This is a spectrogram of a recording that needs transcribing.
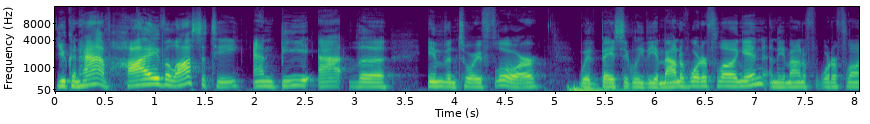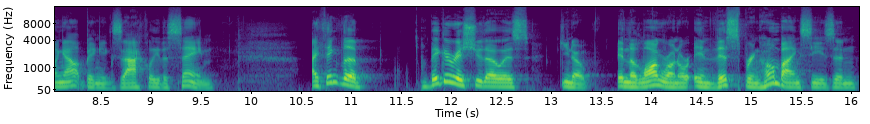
you can have high velocity and be at the inventory floor with basically the amount of water flowing in and the amount of water flowing out being exactly the same. I think the bigger issue though is, you know, in the long run or in this spring home buying season,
